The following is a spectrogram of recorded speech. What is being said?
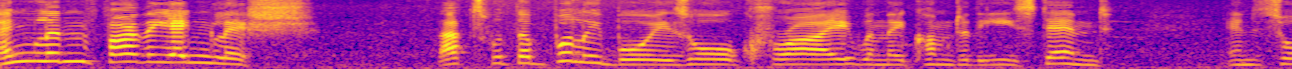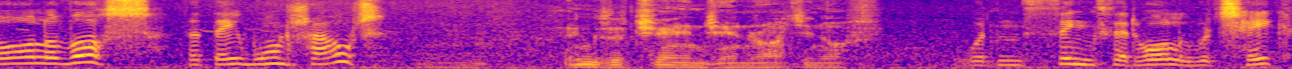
England for the English! That's what the bully boys all cry when they come to the East End. And it's all of us that they want out. Mm. Things are changing right enough. Wouldn't think that all it would take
